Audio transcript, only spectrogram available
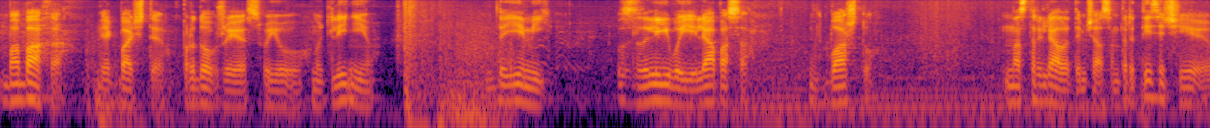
Бабаха, як бачите, продовжує свою гнуть лінію. Дає мій з лівої ляпаса в башту. Настріляли тим часом 3000,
